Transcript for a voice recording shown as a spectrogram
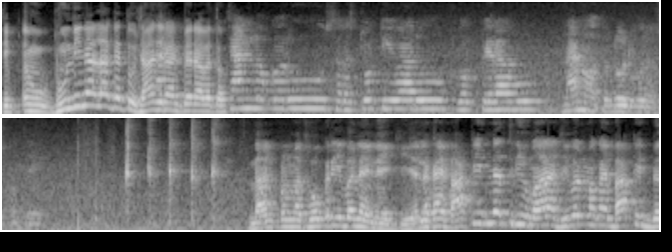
હું ભૂંડી ના લાગે તું? ઝાંઝરા ને પહેરાવે તો? ચાંદલો કરું સરસ ચોટી વાળું ફ્રોક પહેરાવું. નાનો હતો દોઢ વર્ષનો તો નાનપણમાં છોકરી બનાવી નાખી. એટલે કઈ બાકી જ નથી રહ્યું. મારા જીવનમાં કઈ બાકી જ મને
